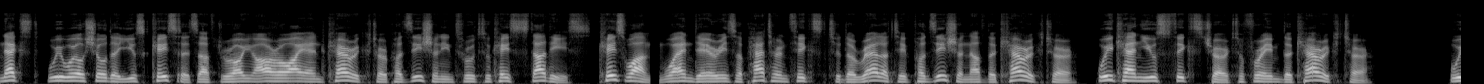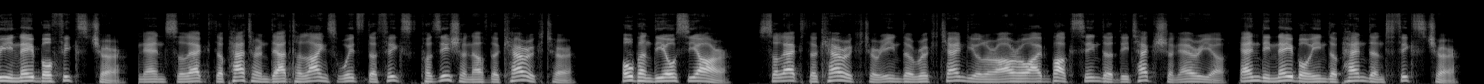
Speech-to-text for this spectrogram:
Next, we will show the use cases of drawing ROI and character positioning through two case studies. Case 1. When there is a pattern fixed to the relative position of the character, we can use fixture to frame the character. We enable fixture and select the pattern that aligns with the fixed position of the character. Open the OCR. Select the character in the rectangular ROI box in the detection area and enable independent fixture.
